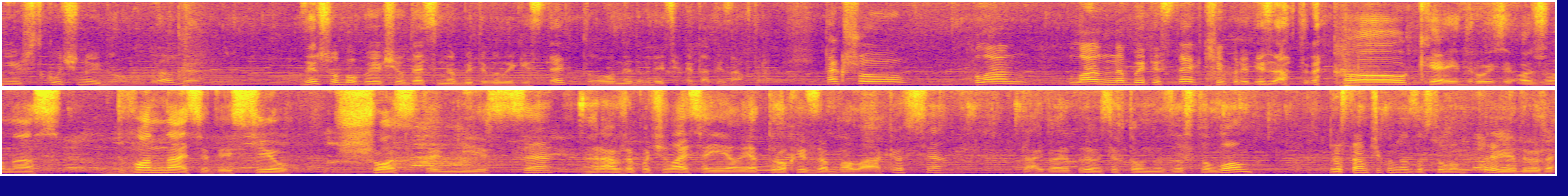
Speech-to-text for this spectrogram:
ніж скучно і довго, правда? З іншого боку, якщо вдасться набити великий стек, то не доведеться катати завтра. Так що план, план набити стек чи прийти завтра. Окей, друзі. Отже, у нас 12-й стіл, шосте місце. Гра вже почалася, я, я трохи забалакався. Так, давайте подивимося, хто у нас за столом. Рустамчик у нас за столом. Привіт, друже.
